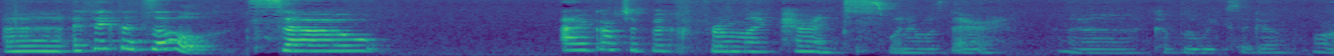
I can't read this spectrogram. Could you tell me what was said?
uh, I think that's all. So I got a book from my parents when I was there a couple of weeks ago or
